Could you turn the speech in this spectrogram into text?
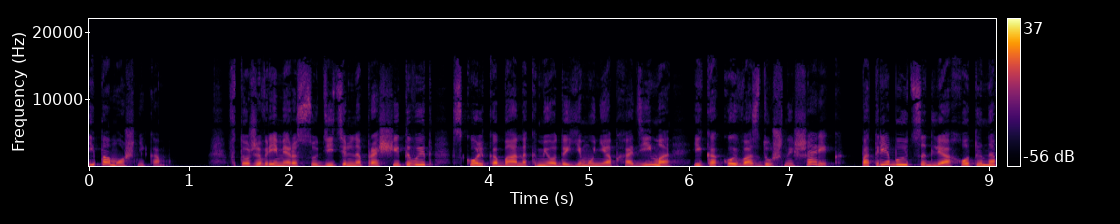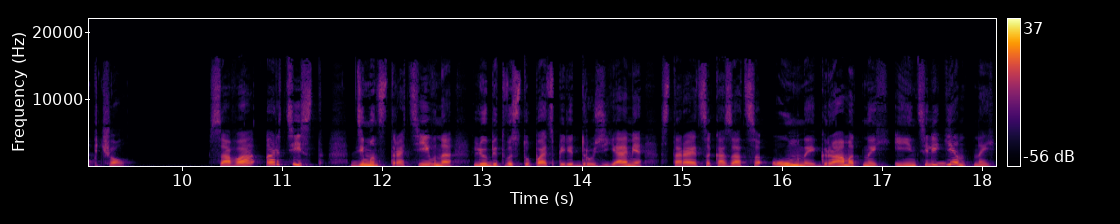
и помощником. В то же время рассудительно просчитывает, сколько банок меда ему необходимо и какой воздушный шарик потребуется для охоты на пчел. Сова – артист, демонстративно, любит выступать перед друзьями, старается казаться умной, грамотной и интеллигентной,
